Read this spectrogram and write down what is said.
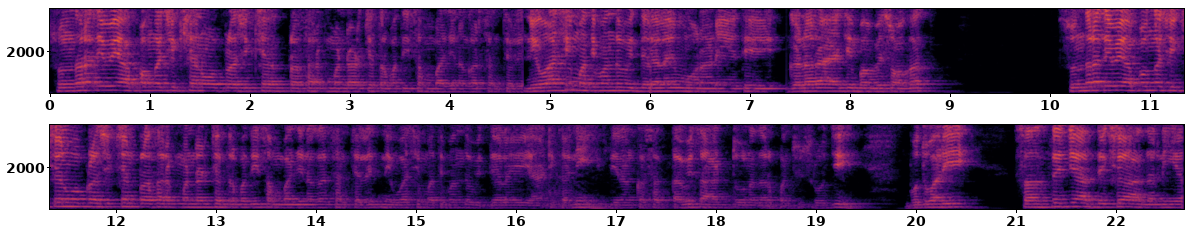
सुंदरादेवी अपंग शिक्षण व प्रशिक्षण प्रसारक मंडळ छत्रपती संभाजीनगर संचालित निवासी मतिबंध विद्यालय मोराणे येथे गणरायाचे भव्य स्वागत. सुंदरादेवी अपंग शिक्षण व प्रशिक्षण प्रसारक मंडळ छत्रपती संभाजीनगर संचालित निवासी मतिबंध विद्यालय या ठिकाणी दिनांक सत्तावीस आठ दोन हजार पंचवीस रोजी बुधवारी संस्थेचे अध्यक्ष आदरणीय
